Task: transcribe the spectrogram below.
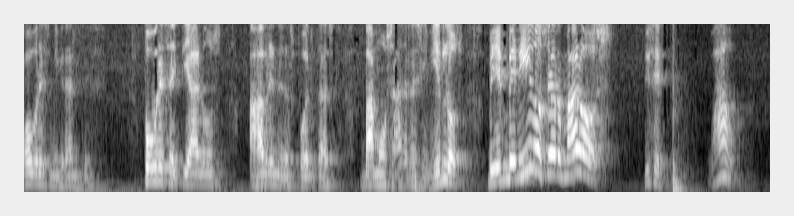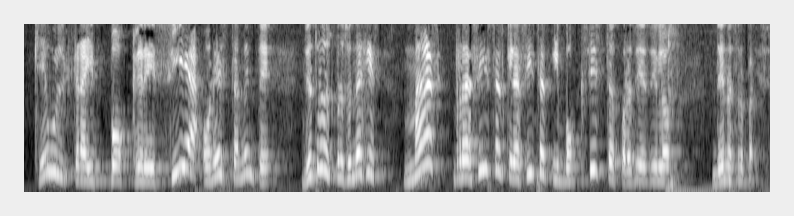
pobres migrantes, pobres haitianos, abren las puertas, vamos a recibirlos. Bienvenidos, hermanos. Dices, wow, qué ultra hipocresía, honestamente, de otro de los personajes más racistas, clasistas y boxistas, por así decirlo, de nuestro país.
